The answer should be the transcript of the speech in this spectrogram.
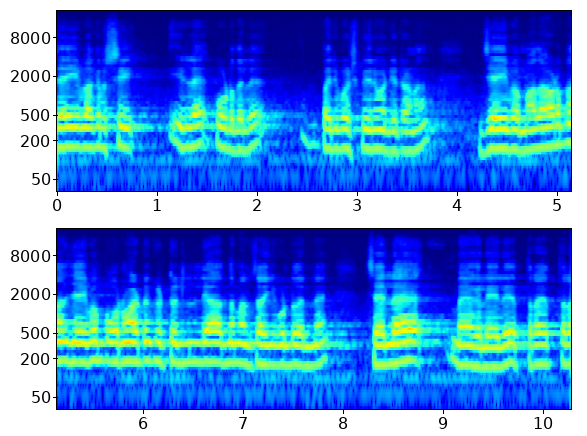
ജൈവ കൃഷിയിലെ കൂടുതൽ പരിപോഷിപ്പിക്കുന്നതിന് വേണ്ടിയിട്ടാണ് ജൈവം. അതോടൊപ്പം തന്നെ ജൈവം പൂർണമായിട്ടും കിട്ടില്ല എന്ന് മനസ്സിലാക്കിക്കൊണ്ട് തന്നെ ചില മേഖലയിൽ എത്ര എത്ര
